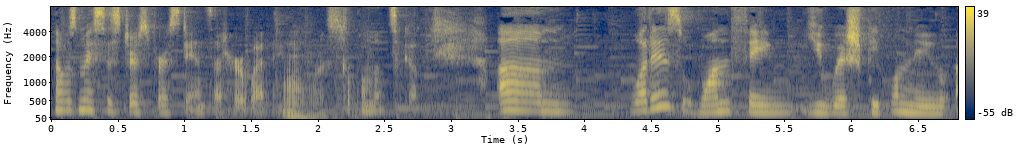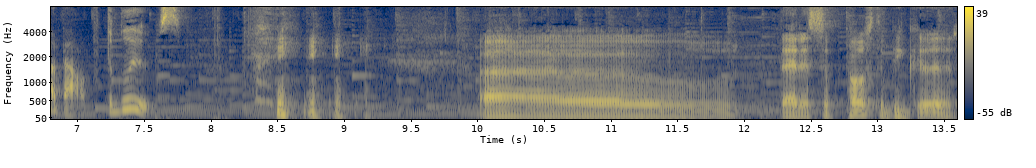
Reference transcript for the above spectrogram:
That was my sister's first dance at her wedding Oh, a couple months ago. Um, what is one thing you wish people knew about the blues? uh, that is supposed to be good.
